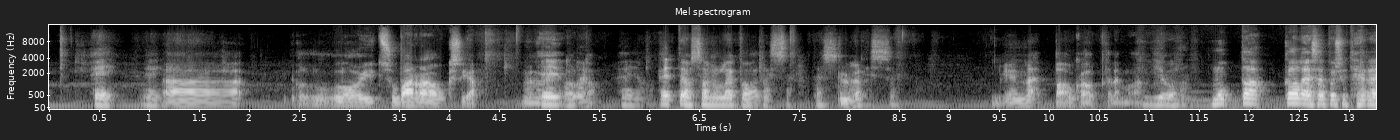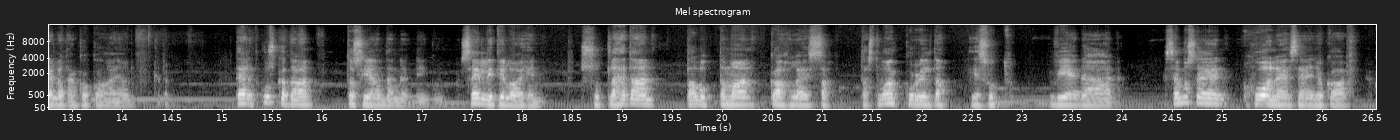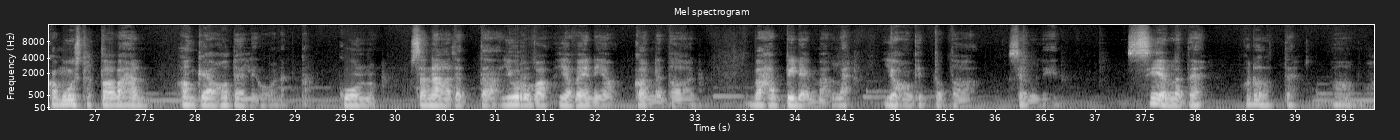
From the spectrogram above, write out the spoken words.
ei, ei. ää, loitsuvarauksia. Ei Tota, ole. Ei ole. Ette ole saanut lepoa tässä, tässä Kyllä. välissä. En lähde paukauttelemaan. Joo. Mutta Kale, sä pysyt hereillä tämän koko ajan. Kyllä. Teidät kuskataan tosiaan tänne niin kuin sellitiloihin. Sut lähdetään taluttamaan kahleissa tästä vankkurilta ja sut viedään semmoiseen huoneeseen, joka, joka muistuttaa vähän ankea hotellihuonetta. Kun sä näet, että Jurva ja Venja kannetaan vähän pidemmälle johonkin tota selliin. Siellä te odotatte aamua.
